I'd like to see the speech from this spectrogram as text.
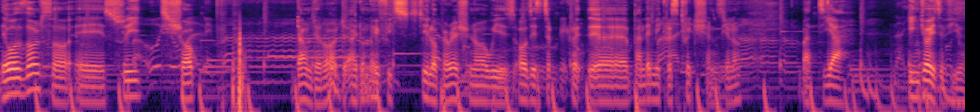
There was also a sweet shop down the road. I don't know if it's still operational with all these uh, pandemic restrictions, you know. But yeah, enjoy the view.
